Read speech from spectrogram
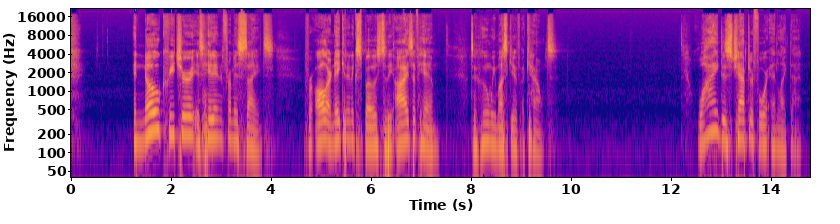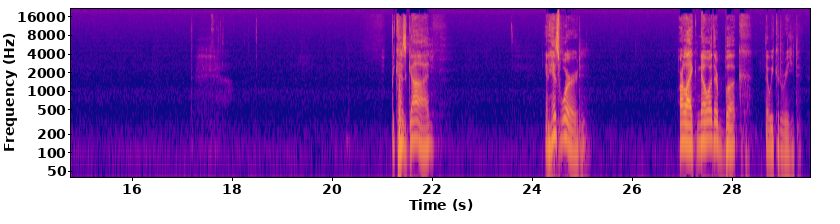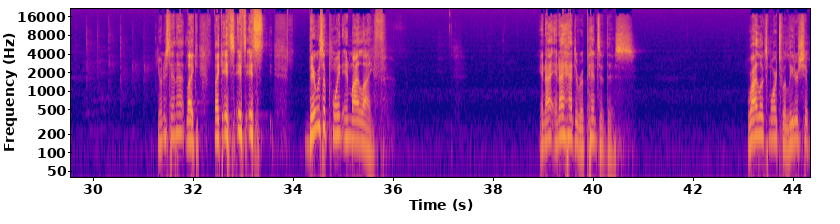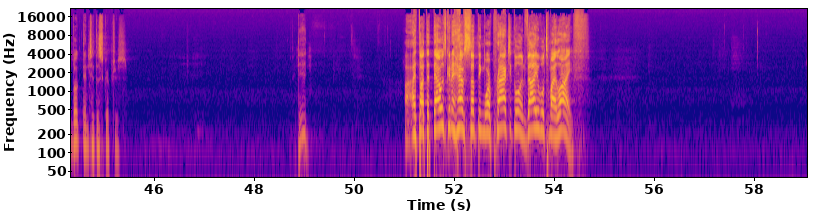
And no creature is hidden from his sight, for all are naked and exposed to the eyes of him to whom we must give account. Why does chapter 4 end like that? Because God and His Word are like no other book that we could read. You understand that? Like, like it's, it's, it's, there was a point in my life, and I, and I had to repent of this, where I looked more to a leadership book than to the scriptures. I did. I thought that that was going to have something more practical and valuable to my life.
